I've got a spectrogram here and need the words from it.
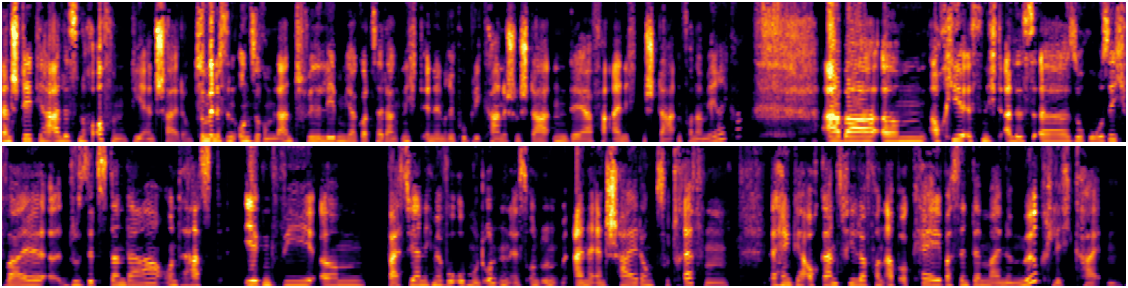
dann steht ja alles noch offen, die Entscheidung. Zumindest in unserem Land. Wir leben ja Gott sei Dank nicht in den republikanischen Staaten der Vereinigten Staaten von Amerika. Aber ähm, auch hier ist nicht alles äh, so rosig, weil äh, du sitzt dann da und hast irgendwie ähm, weißt du ja nicht mehr, wo oben und unten ist. Und um eine Entscheidung zu treffen, da hängt ja auch ganz viel davon ab, okay, was sind denn meine Möglichkeiten?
